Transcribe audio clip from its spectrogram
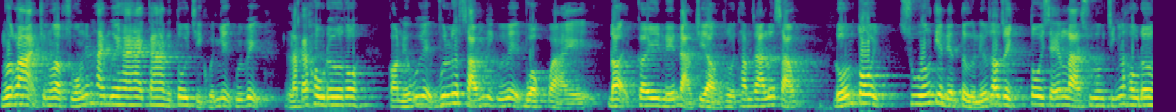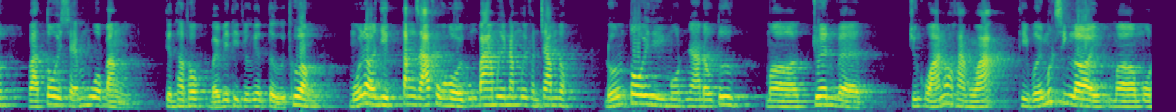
Ngược lại, trường hợp xuống đến 20 22k thì tôi chỉ khuyến nghị quý vị là các holder thôi còn nếu quý vị vươn lướt sóng thì quý vị buộc phải đợi cây nến đảo chiều rồi tham gia lướt sóng. Đối với tôi, xu hướng tiền điện tử nếu giao dịch, tôi sẽ là xu hướng chính là holder và tôi sẽ mua bằng tiền thật thôi. Bởi vì thị trường điện tử thường mỗi lần nhịp tăng giá phục hồi cũng 30 50 phần trăm rồi. Đối với tôi thì một nhà đầu tư mà chuyên về chứng khoán hoặc hàng hóa thì với mức sinh lời mà một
